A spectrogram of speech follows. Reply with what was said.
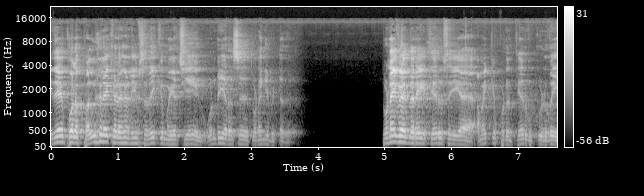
இதே போல பல்கலைக்கழகங்களையும் சிதைக்கும் முயற்சியை ஒன்றிய அரசு தொடங்கிவிட்டது. துணைவேந்தரை தேர்வு செய்ய அமைக்கப்படும் தேர்வு குழுவை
